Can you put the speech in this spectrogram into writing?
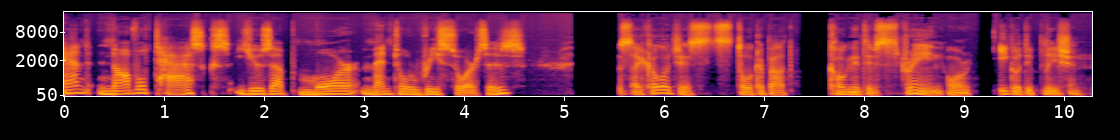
And novel tasks use up more mental resources. Psychologists talk about cognitive strain or ego depletion.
